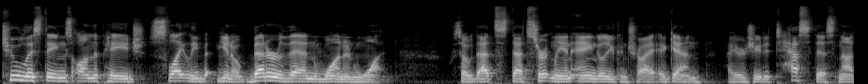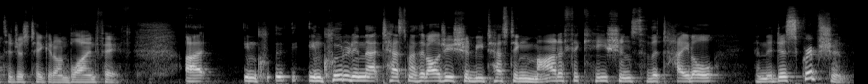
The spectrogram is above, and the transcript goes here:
two listings on the page, slightly you know, better than one and one. So that's, that's certainly an angle you can try. Again, I urge you to test this, not to just take it on blind faith. Uh, inc included in that test methodology should be testing modifications to the title and the description,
